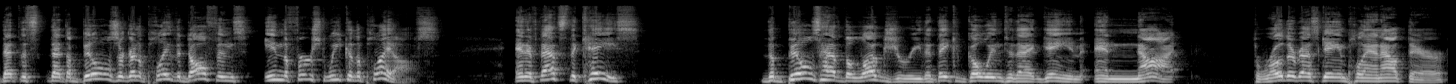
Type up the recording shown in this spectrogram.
that the, that the Bills are going to play the Dolphins in the first week of the playoffs. And if that's the case, the Bills have the luxury that they could go into that game and not throw their best game plan out there,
